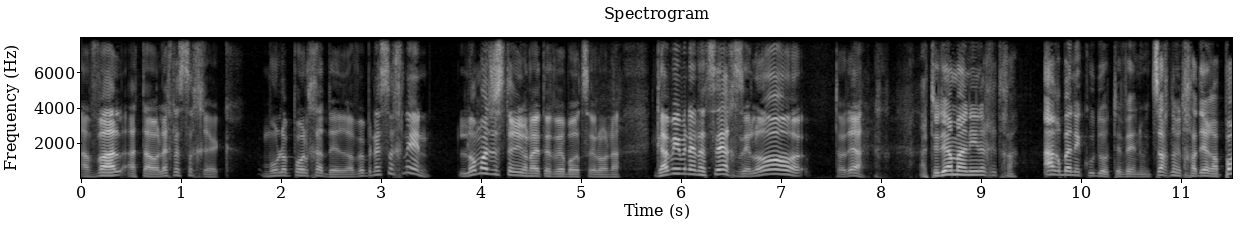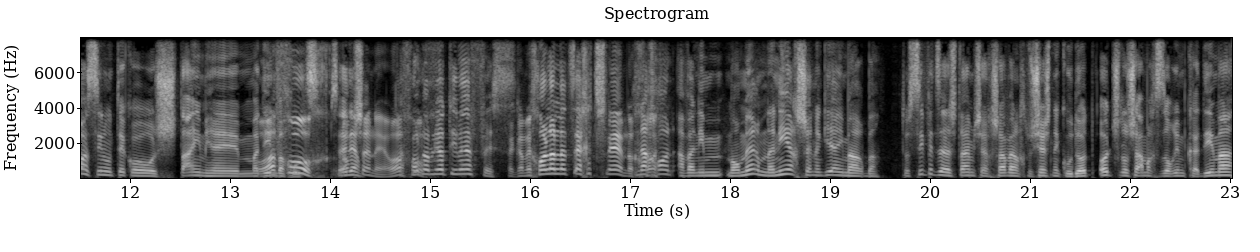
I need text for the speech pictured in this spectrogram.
אבל אתה הולך לשחק מול הפועל חדרה ובני סכנין. לא מנצ'סטר יונייטד וברצלונה. גם אם ננצח, זה לא... אתה יודע, אתה יודע מה, אני אלך איתך. ארבע נקודות הבאנו, הצלחנו את חדרה פה, עשינו תיקו שתיים אה, מדהים או בחוץ. הפוך, לא בסדר? משנה, או אתה יכול הפוך. גם להיות עם אפס. אתה גם יכול לנצח את שניהם, נכון? נכון, אבל אני אומר, נניח שנגיע עם ארבע. תוסיף את זה לשתיים שעכשיו אנחנו שש נקודות, עוד שלושה מחזורים קדימה.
